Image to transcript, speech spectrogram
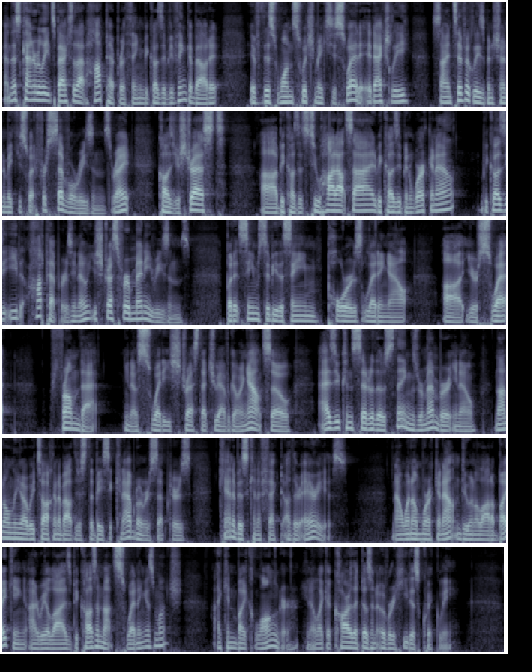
And this kind of relates back to that hot pepper thing because if you think about it, if this one switch makes you sweat, it actually scientifically has been shown to make you sweat for several reasons, right? Because you're stressed, uh, because it's too hot outside, because you've been working out, because you eat hot peppers, you know, you stress for many reasons. But it seems to be the same pores letting out uh, your sweat from that, you know, sweaty stress that you have going out. So as you consider those things, remember, you know, not only are we talking about just the basic cannabinoid receptors, cannabis can affect other areas. Now, when I'm working out and doing a lot of biking, I realize because I'm not sweating as much, I can bike longer, you know, like a car that doesn't overheat as quickly.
